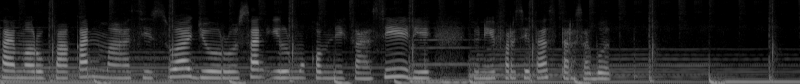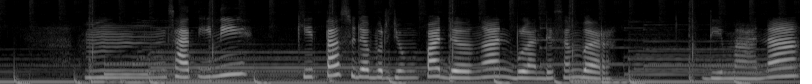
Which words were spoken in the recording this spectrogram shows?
Saya merupakan mahasiswa jurusan Ilmu Komunikasi di universitas tersebut. Hmm, saat ini kita sudah berjumpa dengan bulan Desember, di mana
